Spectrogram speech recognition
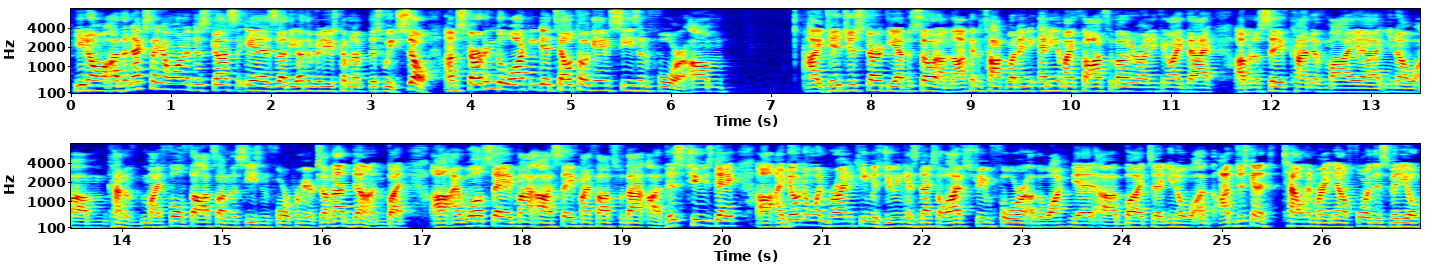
you know, uh, the next thing I want to discuss is uh, the other videos coming up this week. So, I'm starting The Walking Dead Telltale Games Season 4. Um, I did just start the episode. I'm not going to talk about any, any of my thoughts about it or anything like that. I'm going to save kind of my, uh, you know, um, kind of my full thoughts on the season four premiere because I'm not done. But uh, I will save my uh, save my thoughts for that uh, this Tuesday. Uh, I don't know when Brian Akeem is doing his next live stream for uh, The Walking Dead, but you know, I'm just going to tell him right now for this video.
